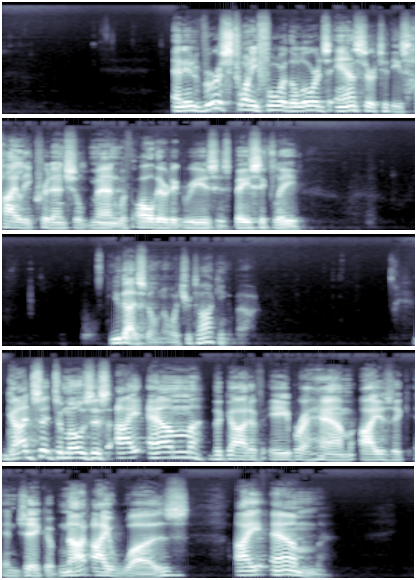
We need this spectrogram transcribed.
And in verse 24, the Lord's answer to these highly credentialed men with all their degrees is basically, you guys don't know what you're talking about. God said to Moses, I am the God of Abraham, Isaac, and Jacob. Not I was, I am.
